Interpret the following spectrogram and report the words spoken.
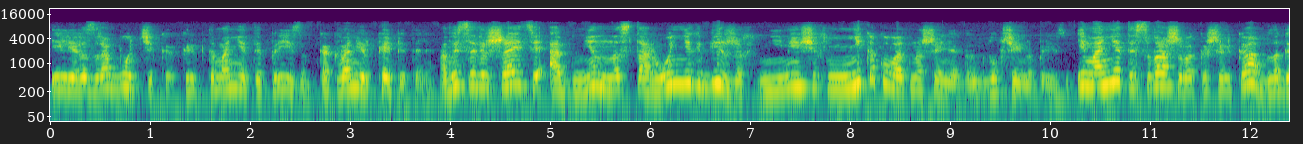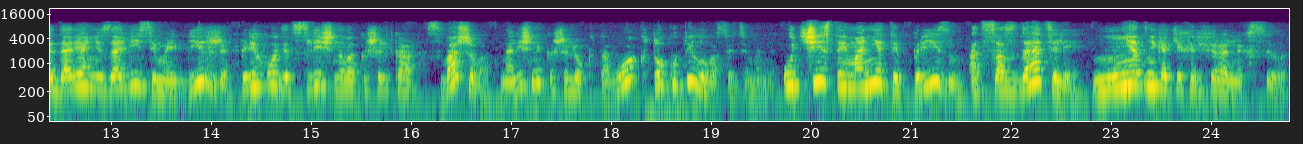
или разработчика криптомонеты призм, как в Амир Capital, а вы совершаете обмен на сторонних биржах, не имеющих никакого отношения к блокчейну призм. И монеты с вашего кошелька благодаря независимой бирже переходят с личного кошелька с вашего на личный кошелек того, кто купил у вас эти монеты. У чистой монеты призм от создателей нет никаких реферальных ссылок,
